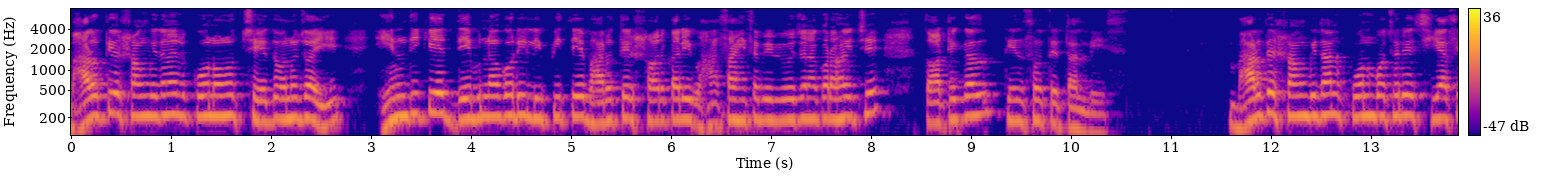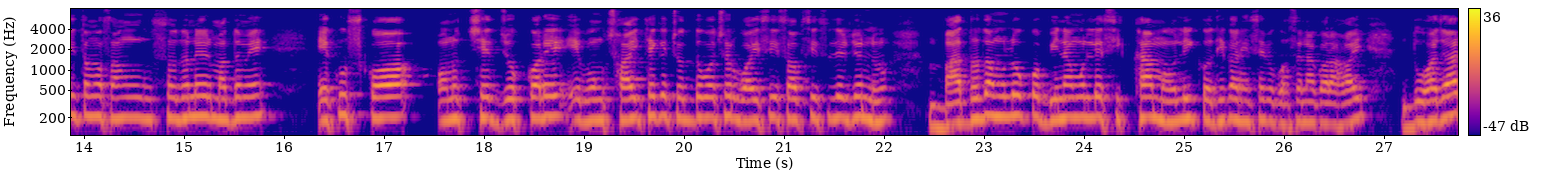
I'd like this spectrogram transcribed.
ভারতীয় সংবিধানের কোন অনুচ্ছেদ অনুযায়ী হিন্দিকে দেবনাগরী লিপিতে ভারতের সরকারি ভাষা হিসেবে বিবেচনা করা হয়েছে? তো আর্টিকেল তিনশো তেতাল্লিশ। ভারতের সংবিধান কোন বছরে ছিয়াশিতম সংশোধনের মাধ্যমে একুশ ক অনুচ্ছেদ যোগ করে এবং ছয় থেকে চোদ্দ বছর বয়সী সব শিশুদের জন্য বাধ্যতামূলক ও বিনামূল্যে শিক্ষা মৌলিক অধিকার হিসেবে ঘোষণা করা হয় দু হাজার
